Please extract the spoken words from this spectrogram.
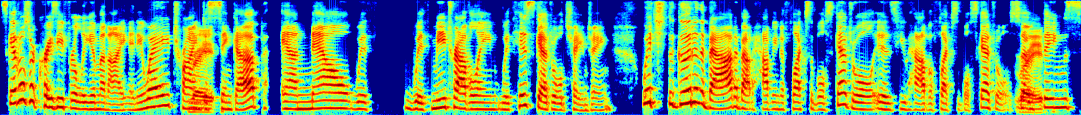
schedules are crazy for Liam and I anyway, trying to sync up. And now with with me traveling, with his schedule changing, which the good and the bad about having a flexible schedule is you have a flexible schedule. So Right. things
